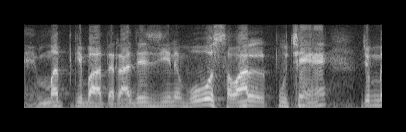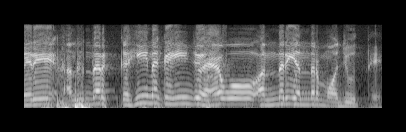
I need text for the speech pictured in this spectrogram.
हिम्मत की बात है। राजेश जी ने वो वो सवाल पूछे हैं जो मेरे अंदर कहीं ना कहीं जो है वो अंदर ही अंदर मौजूद थे।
